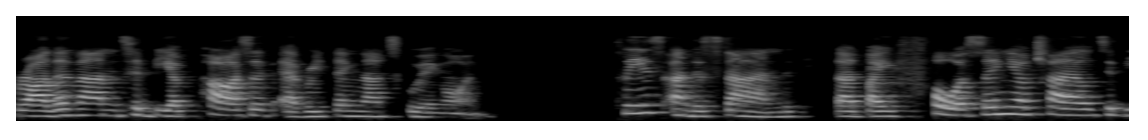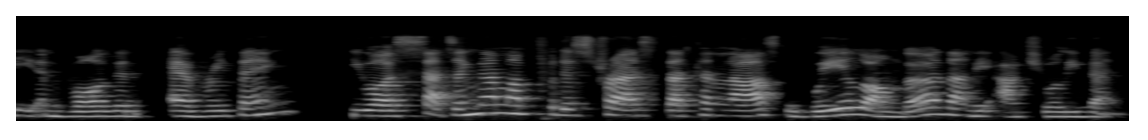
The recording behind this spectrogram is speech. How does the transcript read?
rather than to be a part of everything that's going on. Please understand that by forcing your child to be involved in everything, you are setting them up for distress that can last way longer than the actual event.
